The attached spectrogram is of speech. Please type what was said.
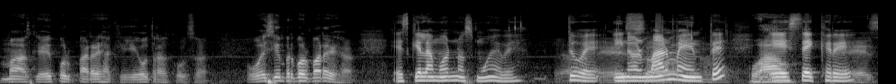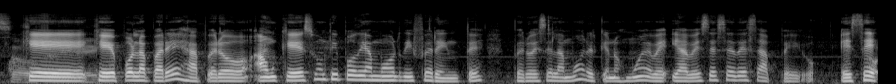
más que es por pareja que otra cosa? ¿O es siempre por pareja? Es que el amor nos mueve. Tú ves, y normalmente Wow. eh, se cree Eso, que, sí. que es por la pareja, pero aunque es un tipo de amor diferente, pero es el amor el que nos mueve y a veces ese desapego, ese,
